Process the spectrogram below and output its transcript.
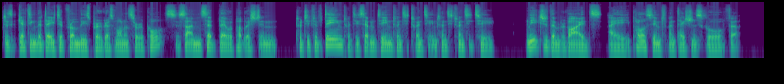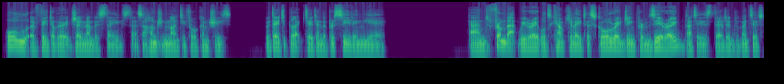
just getting the data from these progress monitor reports. As Simon said, they were published in 2015, 2017, 2020, and 2022. And each of them provides a policy implementation score for all of the WHO member states. That's 194 countries with data collected in the preceding year. And from that, we were able to calculate a score ranging from zero, that is, they'd implemented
